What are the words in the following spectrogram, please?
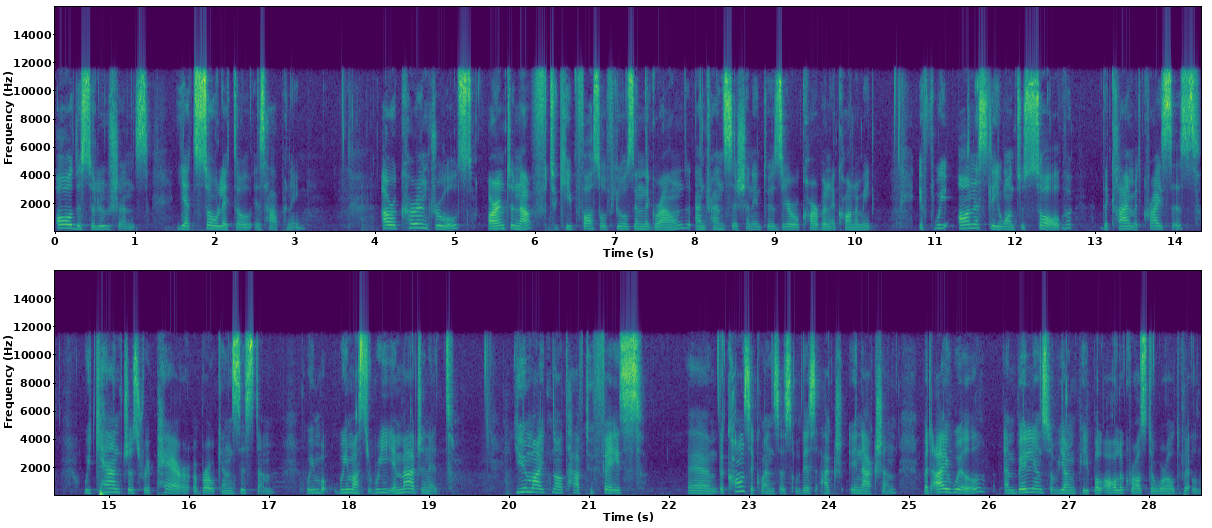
all the solutions, yet so little is happening? Our current rules aren't enough to keep fossil fuels in the ground and transition into a zero carbon economy. If we honestly want to solve the climate crisis, we can't just repair a broken system. We, we must reimagine it. You might not have to face um, the consequences of this inaction, but I will, and billions of young people all across the world will.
